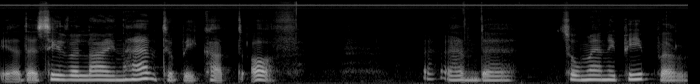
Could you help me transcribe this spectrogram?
Yeah, the silver line have to be cut off. And uh, so many people.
